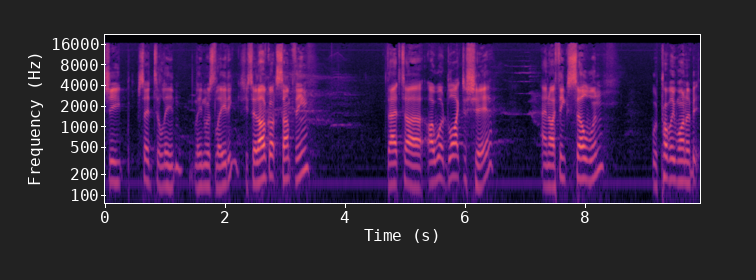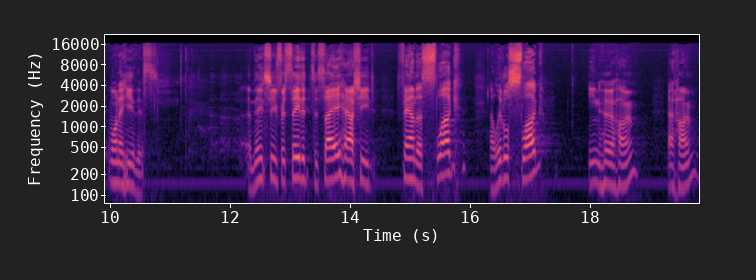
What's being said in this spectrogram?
she said to Lynn, Lynn was leading, she said, I've got something that uh, I would like to share, and I think Selwyn would probably want to, want to hear this. And then she proceeded to say how she'd found a slug, a little slug, in her home at home,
